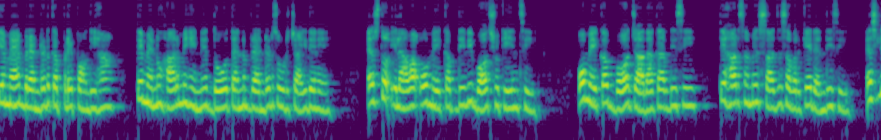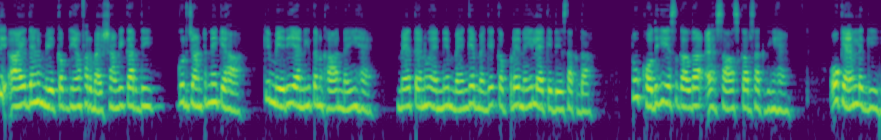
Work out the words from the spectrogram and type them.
ਕਿ ਮੈਂ ਬ੍ਰਾਂਡਡ ਕੱਪੜੇ ਪਾਉਂਦੀ ਹਾਂ ਤੇ ਮੈਨੂੰ ਹਰ ਮਹੀਨੇ 2-3 ਬ੍ਰਾਂਡਡ ਸੂਟ ਚਾਹੀਦੇ ਨੇ। ਇਸ ਤੋਂ ਇਲਾਵਾ ਉਹ ਮੇਕਅਪ ਦੀ ਵੀ ਬਹੁਤ ਸ਼ੌਕੀਨ ਸੀ। ਉਹ ਮੇਕਅਪ ਬਹੁਤ ਜ਼ਿਆਦਾ ਕਰਦੀ ਸੀ ਤੇ ਹਰ ਸਮੇਂ ਸੱਜ ਸਵਰ ਕੇ ਰਹਿੰਦੀ ਸੀ। ਇਸ ਲਈ ਆਏ ਦਿਨ ਮੇਕਅਪ ਦੀਆਂ ਫਰਮਾਇਸ਼ਾਂ ਵੀ ਕਰਦੀ। ਗੁਰਜੰਟ ਨੇ ਕਿਹਾ ਕਿ ਮੇਰੀ ਐਨੀ ਤਨਖਾਹ ਨਹੀਂ ਹੈ। ਮੈਂ ਤੈਨੂੰ ਐਨੇ ਮਹਿੰਗੇ ਮਹਿੰਗੇ ਕੱਪੜੇ ਨਹੀਂ ਲੈ ਕੇ ਦੇ ਸਕਦਾ। ਤੂੰ ਖੁਦ ਹੀ ਇਸ ਗੱਲ ਦਾ ਅਹਿਸਾਸ ਕਰ ਸਕਦੀ ਹੈ। ਉਹ ਕਹਿਣ ਲੱਗੀ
